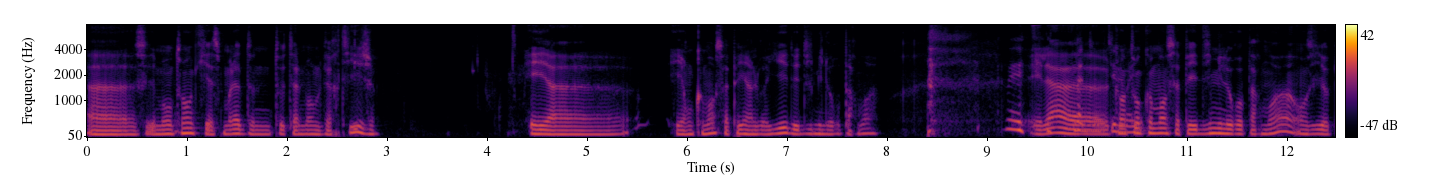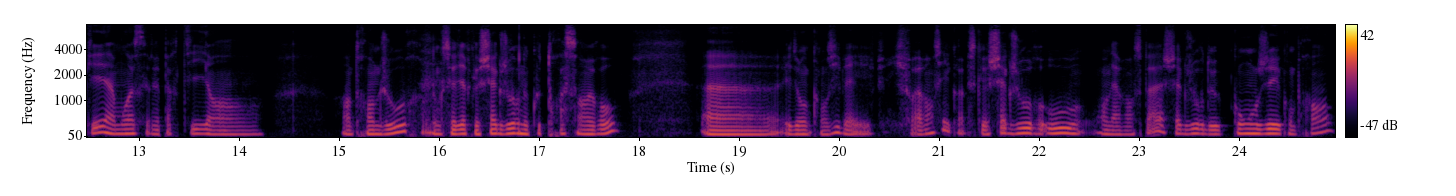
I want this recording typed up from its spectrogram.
Euh, c'est des montants qui, à ce moment-là, donnent totalement le vertige. Et, euh, et on commence à payer un loyer de 10 000 euros par mois. Et là, euh, quand on commence à payer 10 000 euros par mois, on se dit, OK, un mois, c'est réparti en, en 30 jours. Donc, ça veut dire que chaque jour nous coûte 300 euros. Euh, et donc on se dit, bah, il faut avancer, quoi, parce que chaque jour où on n'avance pas, chaque jour de congé qu'on prend,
